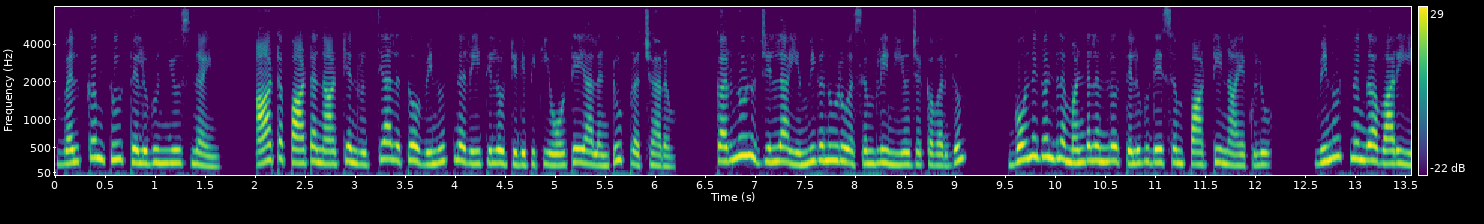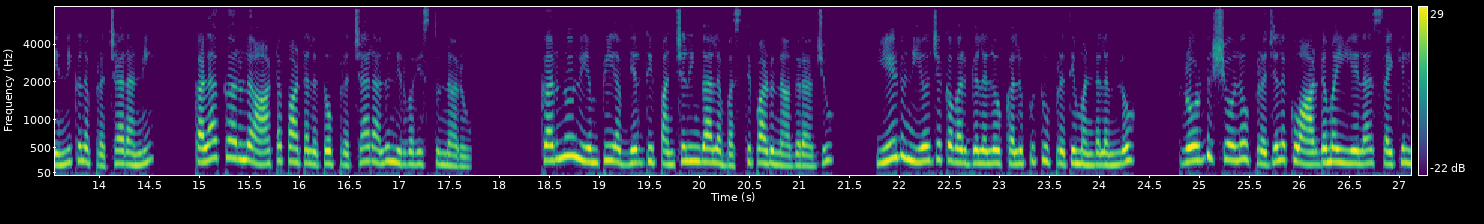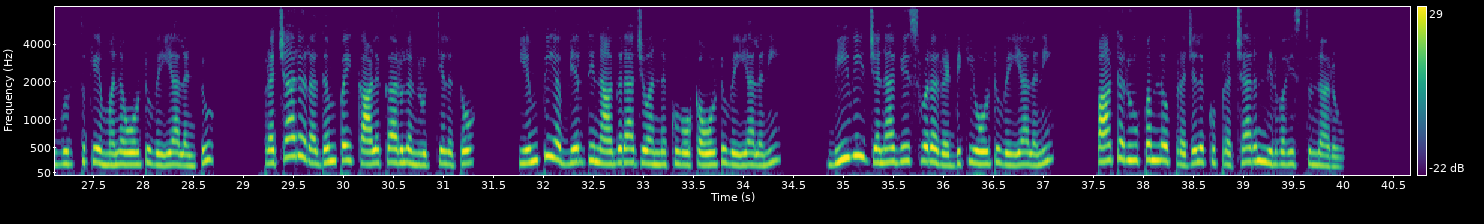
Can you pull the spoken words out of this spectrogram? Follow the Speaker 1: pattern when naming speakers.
Speaker 1: Welcome to Telugu news nine. ఆట పాట నాట్య నృత్యాలతో వినూత్న రీతిలో టిడిపికి ఓటేయాలంటూ ప్రచారం. కర్నూలు జిల్లా ఎమ్మిగనూరు అసెంబ్లీ నియోజకవర్గం గోనెగండ్ల మండలంలో తెలుగుదేశం పార్టీ నాయకులు వినూత్నంగా వారి ఎన్నికల ప్రచారాన్ని కళాకారుల ఆటపాటలతో ప్రచారాలు నిర్వహిస్తున్నారు. కర్నూలు ఎంపీ అభ్యర్థి పంచలింగాల బస్తిపాడు నాగరాజు ఏడు నియోజకవర్గాలలో కలుపుతూ ప్రతి మండలంలో రోడ్డు షోలో ప్రజలకు ఆర్డమయ్యేలా సైకిల్ గుర్తుకే మన ఓటు వెయ్యాలంటూ ప్రచార రథంపై కాళకారుల నృత్యలతో ఎంపీ అభ్యర్థి నాగరాజు అన్నకు ఒక ఓటు వెయ్యాలని బీవీ జనాగేశ్వర రెడ్డికి ఓటు వెయ్యాలని పాట రూపంలో ప్రజలకు ప్రచారం నిర్వహిస్తున్నారు.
